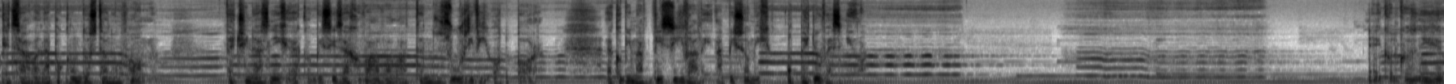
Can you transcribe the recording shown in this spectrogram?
Keď sa ale napokon dostanú von, Väčšina z nich ako by si zachovávala ten zúrivý odpor. Ako by ma vyzývali, aby som ich opäť uväznil. Niekoľko z nich je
